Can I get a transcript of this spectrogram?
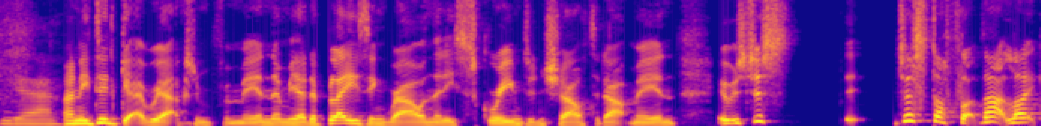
Yeah. And he did get a reaction from me. And then we had a blazing row, and then he screamed and shouted at me, and it was just just stuff like that. Like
